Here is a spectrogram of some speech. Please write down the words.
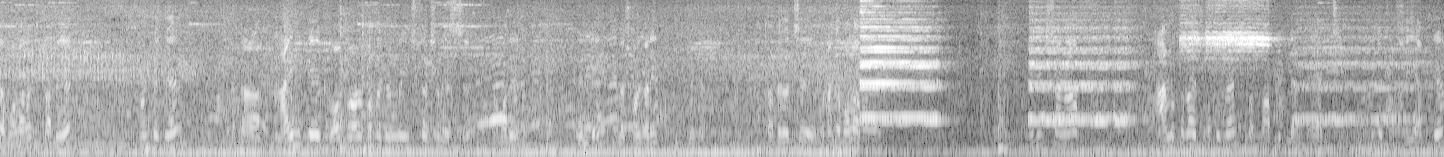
তাতে বলা হয়েছে তাতে এখন থেকে একটা আইনকে ড্র করার কথার জন্য ইনস্ট্রাকশন এসছে আমাদের এন্ডে এটা সরকারি দিক থেকে। তাতে হচ্ছে ওটাকে বলা হয় eviction of unauthorised of public land act ঠিক আছে? সেই অ্যাক্টের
